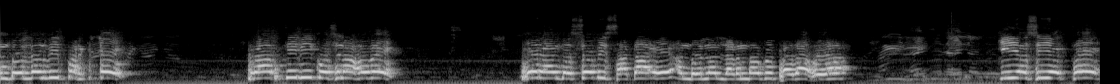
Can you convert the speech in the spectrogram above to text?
ਅੰਦੋਲਨ ਵੀ ਭੜਕ ਪ੍ਰਾਪਤੀ ਵੀ ਕੁਛ ਨਾ ਹੋਵੇ। ਫਿਰ ਐਂ ਦੱਸੋ ਵੀ ਸਾਡਾ ਇਹ ਅੰਦੋਲਨ ਲੜਨ ਦਾ ਕੋਈ ਫਾਇਦਾ ਹੋਇਆ? ਕੀ ਅਸੀਂ ਇੱਥੇ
